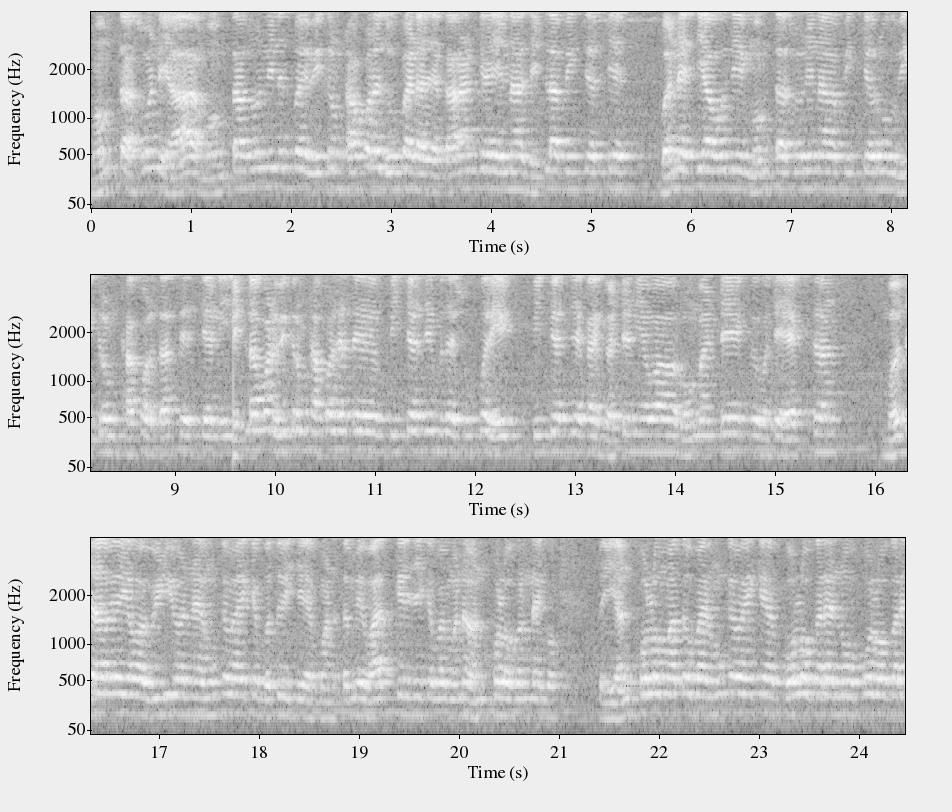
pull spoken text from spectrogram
મમતા સોની, હા, મમતા સોની ને ભાઈ વિક્રમ ઠાકોર જ ઉપાડ્યા છે. કારણ કે એના જેટલા પિક્ચર છે, બને ત્યાં સુધી મમતા સોનીના પિક્ચરો વિક્રમ ઠાકોર સાથે જ છે ને ઈ જેટલા પણ વિક્રમ ઠાકોર સાથે પિક્ચર છે બધા સુપર હિટ પિક્ચર છે. કાંઈ ઘટે નહીં એવા રોમેન્ટિક પછી એક્શન મજા આવે એવા વીડિયો ને હું કહેવાય કે બધું છે. પણ તમે વાત કરી છે કે ભાઈ મને અનફોલો કરી નાખો તો એ અનફોલોમાં તો ભાઈ શું કહેવાય કે ફોલો કરે નો ફોલો કરે,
